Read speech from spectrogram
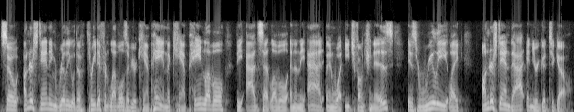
So understanding really the three different levels of your campaign, the campaign level, the ad set level, and then the ad and what each function is, is really like understand that and you're good to go.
